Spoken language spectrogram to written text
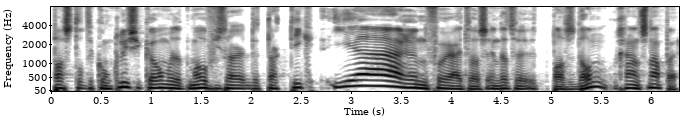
pas tot de conclusie komen dat Movistar de tactiek jaren vooruit was. En dat we het pas dan gaan snappen.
